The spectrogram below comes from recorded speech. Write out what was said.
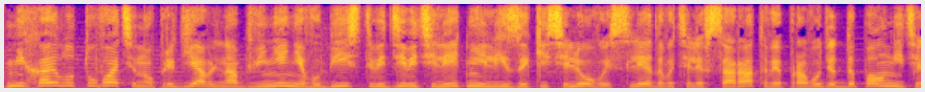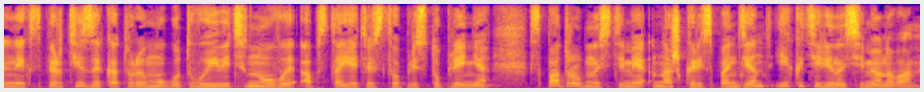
Михаилу Туватину предъявлено обвинение в убийстве девятилетней Лизы Киселевой. Следователи в Саратове проводят дополнительные экспертизы, которые могут выявить новые обстоятельства преступления. С подробностями наш корреспондент Екатерина Семенова.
